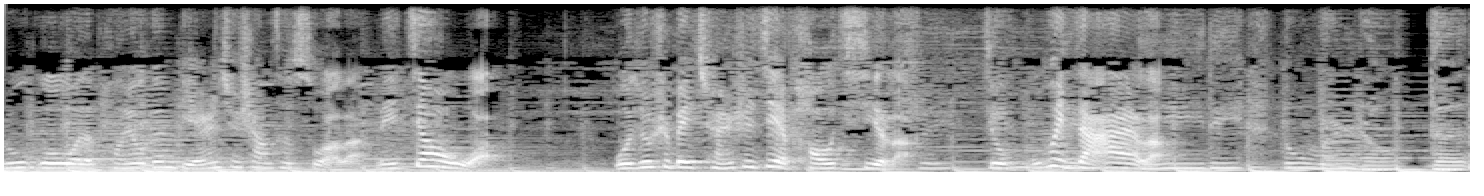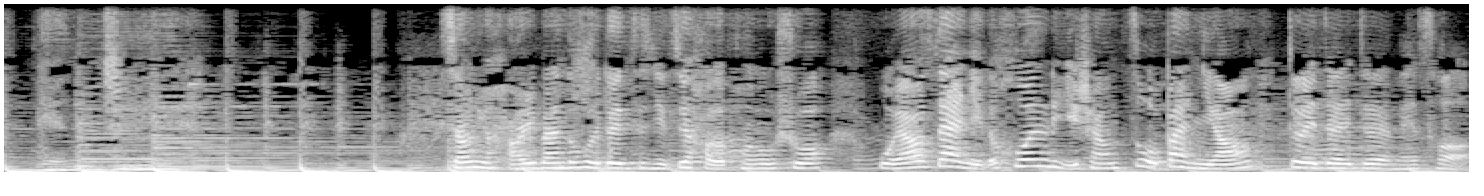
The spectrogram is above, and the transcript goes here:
如果我的朋友跟别人去上厕所了，没叫我，我就是被全世界抛弃了，就不会再爱了。小女孩一般都会对自己最好的朋友说：“我要在你的婚礼上做伴娘。”对对对，没错。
